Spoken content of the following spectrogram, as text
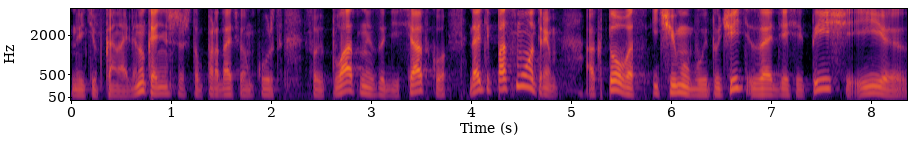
на YouTube-канале. Ну, конечно, чтобы продать вам курс свой платный за десятку. Давайте посмотрим, а кто вас и чему будет учить за 10 тысяч и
